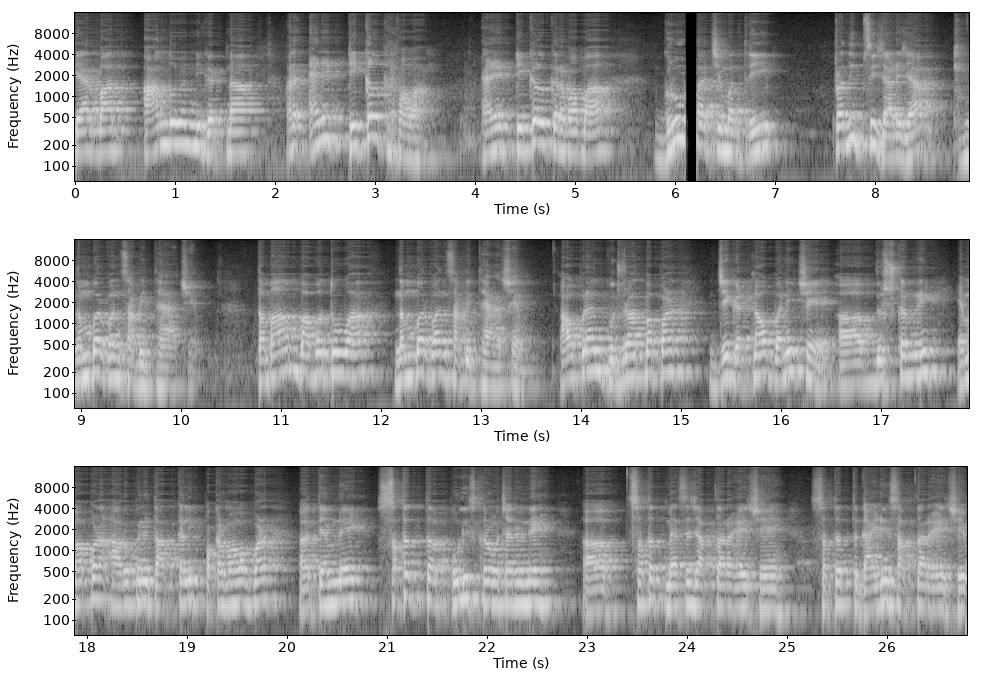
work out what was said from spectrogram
ત્યારબાદ આંદોલનની ઘટના અને એને ટેકલ કરવામાં. એને ટેકલ કરવામાં ગૃહ રાજ્યમંત્રી પ્રદીપસિંહ જાડેજા નંબર વન સાબિત થયા છે. તમામ બાબતોમાં નંબર વન સાબિત થયા છે. આ ઉપરાંત ગુજરાતમાં પણ જે ઘટનાઓ બની છે દુષ્કર્મની, એમાં પણ આરોપીને તાત્કાલિક પકડવામાં પણ તેમને સતત પોલીસ કર્મચારીઓને સતત મેસેજ આપતા રહે છે, સતત ગાઈડન્સ આપતા રહે છે,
